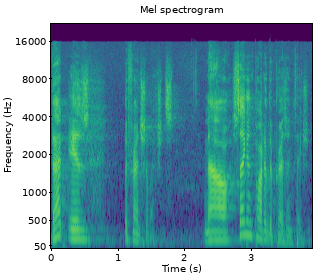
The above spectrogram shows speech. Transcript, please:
That is the French elections. Now, second part of the presentation.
